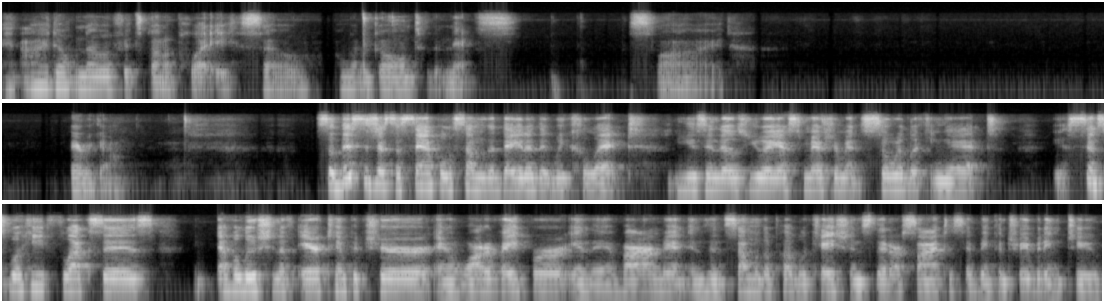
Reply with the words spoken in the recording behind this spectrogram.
And I don't know if it's gonna play, so I'm gonna go on to the next slide. There we go. So this is just a sample of some of the data that we collect using those UAS measurements. So we're looking at sensible heat fluxes, evolution of air temperature and water vapor in the environment, and then some of the publications that our scientists have been contributing to.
